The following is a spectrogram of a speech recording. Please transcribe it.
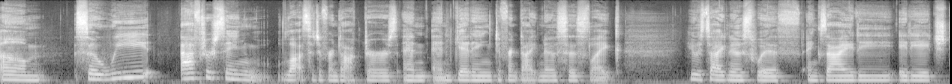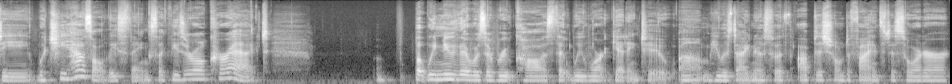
Um, so we, after seeing lots of different doctors and and getting different diagnoses, like he was diagnosed with anxiety, ADHD, which he has all these things. Like these are all correct. But we knew there was a root cause that we weren't getting to. Um, he was diagnosed with oppositional defiance disorder,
